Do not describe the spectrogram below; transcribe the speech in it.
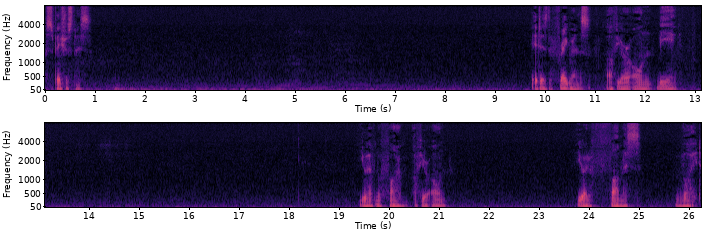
spaciousness. It is the fragrance of your own being. You have no form of your own. You are the formless void.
